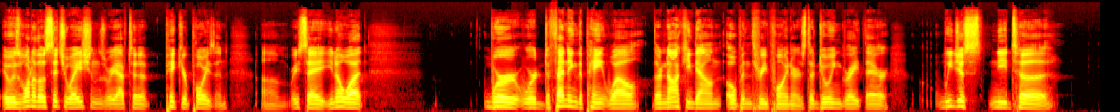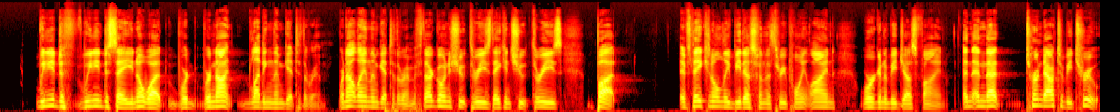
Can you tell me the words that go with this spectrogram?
it was one of those situations where you have to pick your poison. Um, where you say, you know what, we're we're defending the paint well. They're knocking down open three pointers. They're doing great there. We just need to we need to we need to say, you know what, we're we're not letting them get to the rim. We're not letting them get to the rim. If they're going to shoot threes, they can shoot threes, but if they can only beat us from the three point line, we're going to be just fine. And and that turned out to be true.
